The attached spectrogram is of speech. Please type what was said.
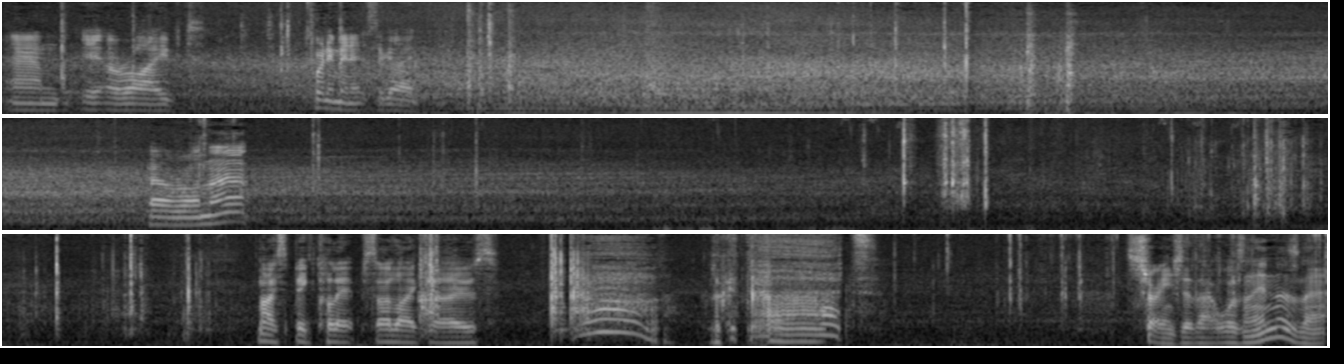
and it arrived 20 minutes ago. Power on that. Nice big clips, I like those. Look at that! Strange that that wasn't in, isn't it?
